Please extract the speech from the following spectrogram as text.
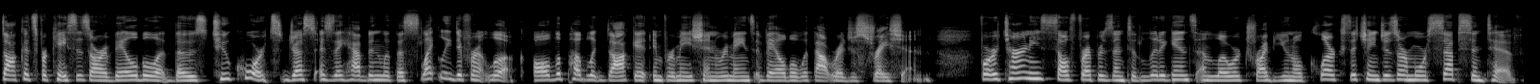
Dockets for cases are available at those two courts, just as they have been with a slightly different look. All the public docket information remains available without registration. For attorneys, self represented litigants, and lower tribunal clerks, the changes are more substantive.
